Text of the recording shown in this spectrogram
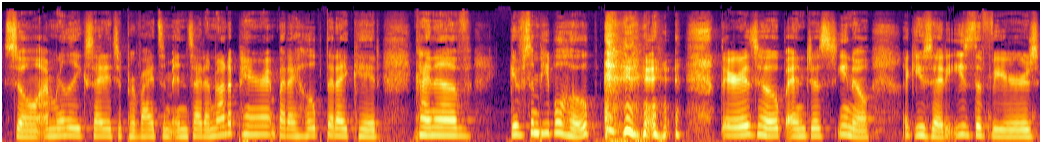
So I'm really excited to provide some insight. I'm not a parent, but I hope that I could kind of give some people hope. there is hope, and just, you know, like you said, ease the fears.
